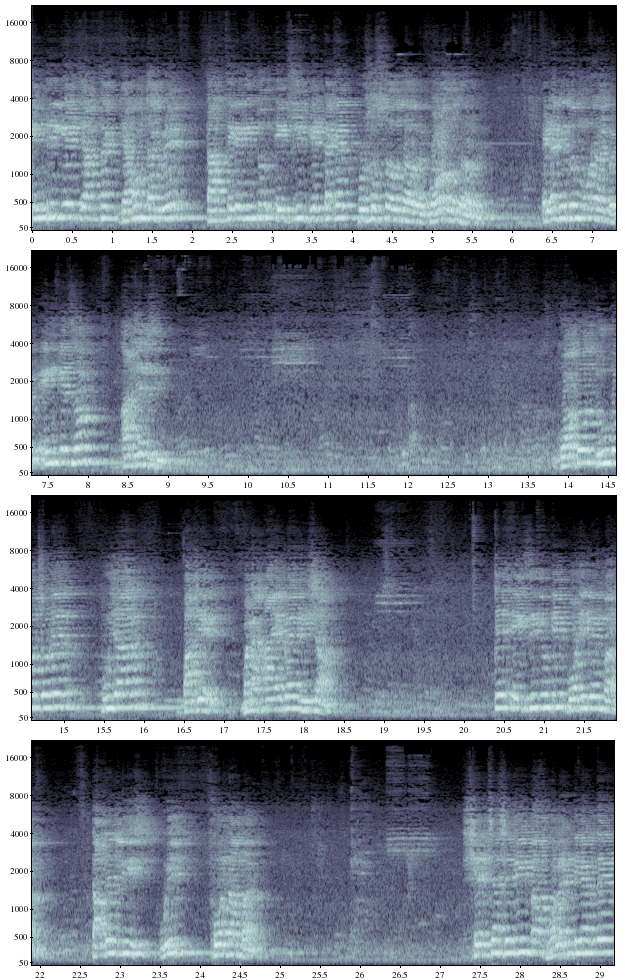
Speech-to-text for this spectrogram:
এন্ট্রি গেট যেমন থাকবে, তার থেকে কিন্তু এক্সিট গেটটাকে প্রশস্ত হতে হবে, বড় হতে হবে। এটা কিন্তু মনে রাখবেন ইন কেস অফ আর্জেন্সি গত দু বছরের পূজার বাজেট মানে আয় ব্যয়ের হিসাব এক্সিকিউটিভ বডি মেম্বার তাদের লিস্ট উইথ ফোন নাম্বার স্বেচ্ছাসেবী বা ভলেন্টিয়ারদের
